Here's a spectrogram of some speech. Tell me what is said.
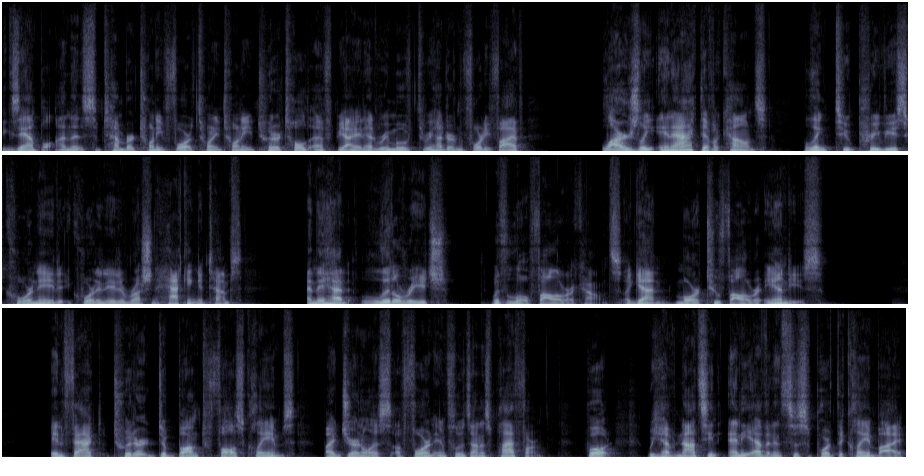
Example, on the September 24, 2020, Twitter told FBI it had removed 345 largely inactive accounts linked to previous coordinated, coordinated Russian hacking attempts, and they had little reach with low follower accounts. Again, more two follower Andys. In fact, Twitter debunked false claims by journalists of foreign influence on its platform. Quote, we have not seen any evidence to support the claim by,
